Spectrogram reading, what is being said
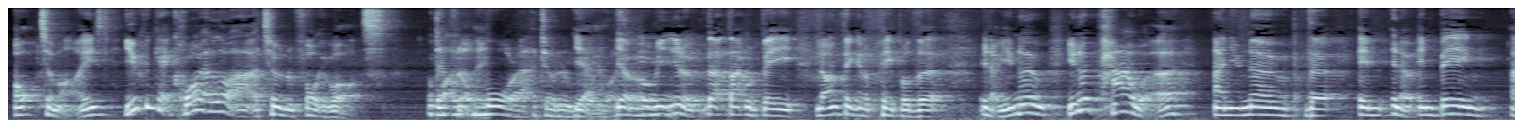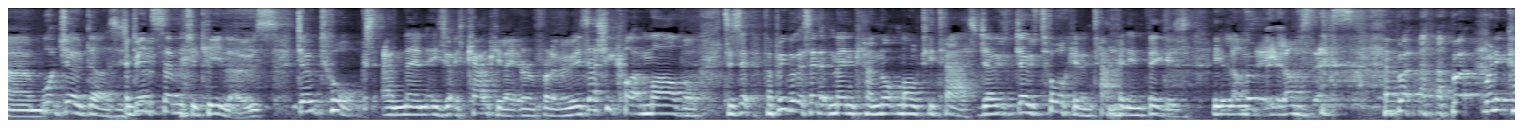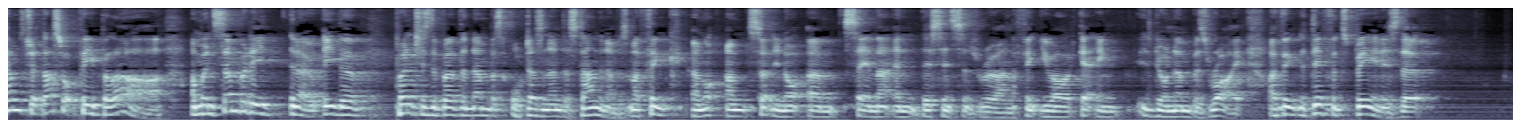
optimized, you can get quite a lot out of 240 watts. Definitely. Quite a lot more at 240 yeah, watts. Yeah, I mean, you know, that, that would be, you know, I'm thinking of people that, you know, you know, you know power and you know that in, you know, in being Um, What Joe does is it Joe, being 70 kilos. Joe talks and then he's got his calculator in front of him. It's actually quite a marvel to see. For people that say that men cannot multitask, Joe's, Joe's talking and tapping in figures. He loves it. He loves this. but but when it comes to it, that's what people are. And when somebody you know either punches above the numbers or doesn't understand the numbers, and I think I'm not, I'm certainly not um, saying that in this instance, Ruan. I think you are getting your numbers right. I think the difference being is that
